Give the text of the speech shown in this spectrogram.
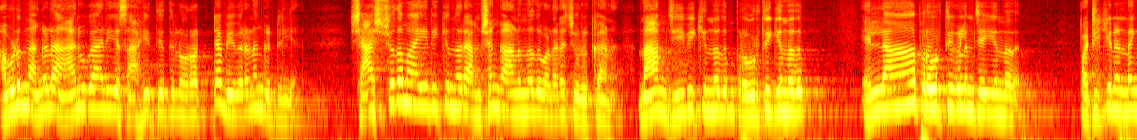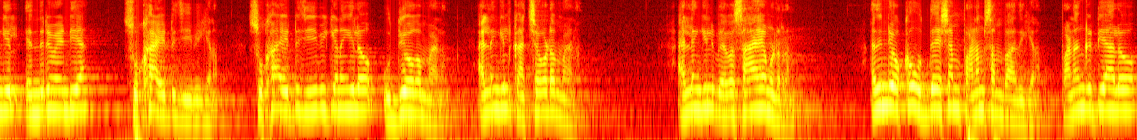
അവിടുന്ന് അങ്ങയുടെ ആനുകാലിക സാഹിത്യത്തിൽ ഒരൊറ്റ വിവരണം കിട്ടില്ല. ശാശ്വതമായിരിക്കുന്ന ഒരു അംശം കാണുന്നത് വളരെ ചുരുക്കമാണ് നാം ജീവിക്കുന്നതും പ്രവർത്തിക്കുന്നതും എല്ലാ പ്രവൃത്തികളും ചെയ്യുന്നത് പഠിക്കുന്നുണ്ടെങ്കിൽ എന്തിനു വേണ്ടിയാ? സുഖമായിട്ട് ജീവിക്കണം. സുഖമായിട്ട് ജീവിക്കണമെങ്കിലോ ഉദ്യോഗം വേണം. അല്ലെങ്കിൽ കച്ചവടം വേണം. അല്ലെങ്കിൽ വ്യവസായമിടണം അതിന്റെ ഒക്കെ ഉദ്ദേശം പണം സമ്പാദിക്കണം. പണം കിട്ടിയാലോ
